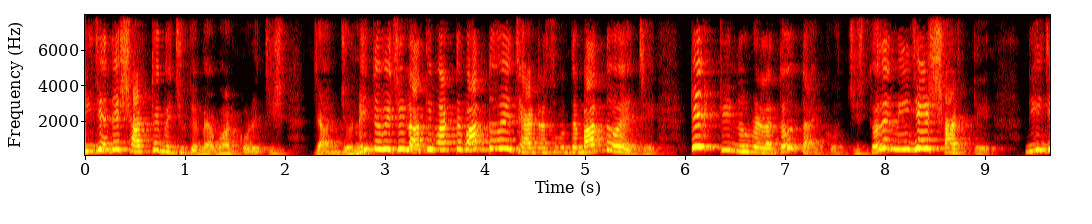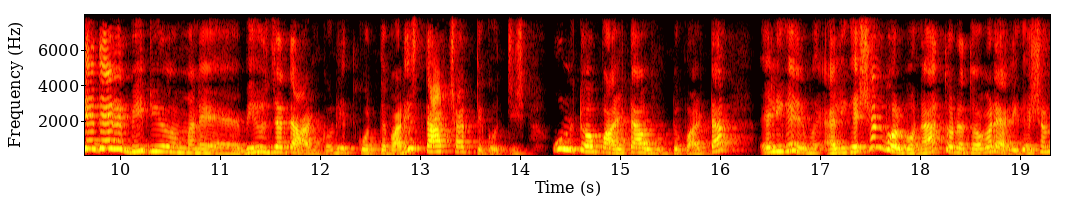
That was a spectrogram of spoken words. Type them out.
নিজেদের স্বার্থে বেচুকে ব্যবহার করেছিস। যার জন্যই তো বেচু লাথি মারতে বাধ্য হয়েছে হ্যাটাস করতে বাধ্য হয়েছে। ঠিক টিনুর বেলাতেও তাই করছিস, তোদের নিজের স্বার্থে। নিজেদের ভিডিও মানে ভিউজ যাতে আর্ন করি করতে পারিস তার স্বার্থে করছিস। উল্টো পাল্টা উল্টো পাল্টা অ্যালিগে অ্যালিগেশন বলব না তোরা তো আবার অ্যালিগেশন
